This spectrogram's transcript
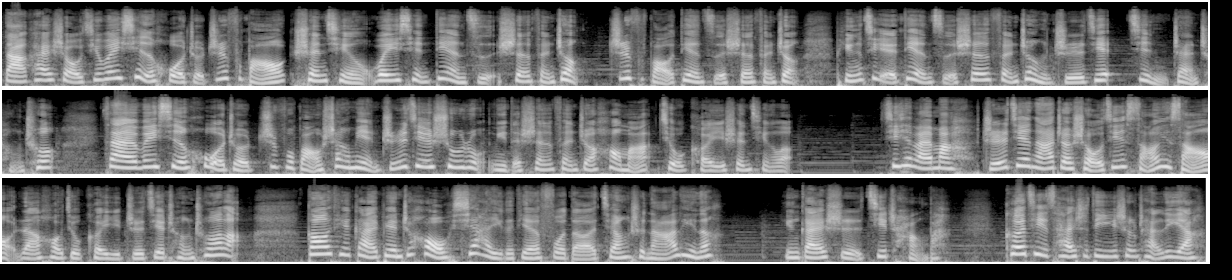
打开手机微信或者支付宝，申请微信电子身份证、支付宝电子身份证，凭借电子身份证直接进站乘车，在微信或者支付宝上面直接输入你的身份证号码就可以申请了。接下来嘛，直接拿着手机扫一扫，然后就可以直接乘车了。高铁改变之后，下一个颠覆的将是哪里呢？应该是机场吧。科技才是第一生产力啊！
